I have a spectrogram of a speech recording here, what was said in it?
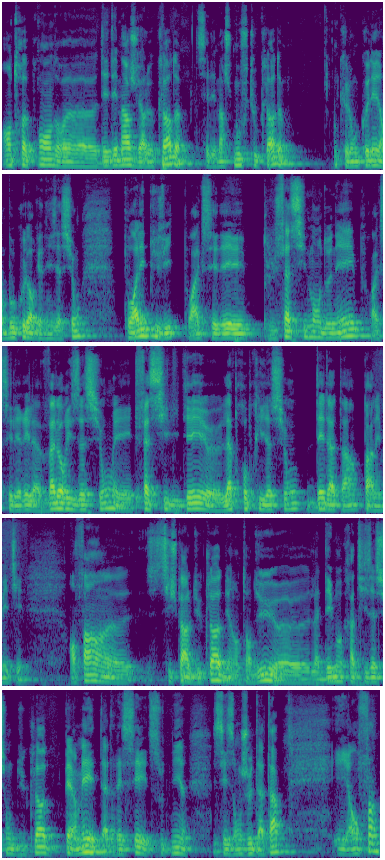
entreprendre euh, des démarches vers le cloud, ces démarches Move to Cloud, que l'on connaît dans beaucoup d'organisations, pour aller plus vite, pour accéder plus facilement aux données, pour accélérer la valorisation et faciliter euh, l'appropriation des data par les métiers. Enfin, euh, si je parle du cloud, bien entendu, la démocratisation du cloud permet d'adresser et de soutenir ces enjeux data. Et enfin,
